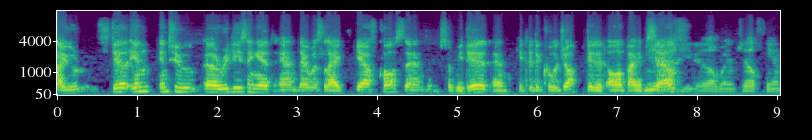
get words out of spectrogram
are you still in into uh, releasing it?" And there was like, "Yeah, of course." And so we did it, and he did a cool job. Did it all by himself. Yeah, he did it all by himself. Yeah.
